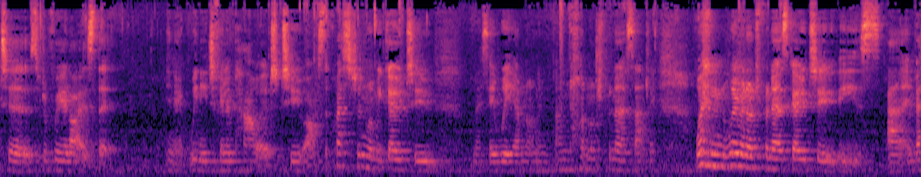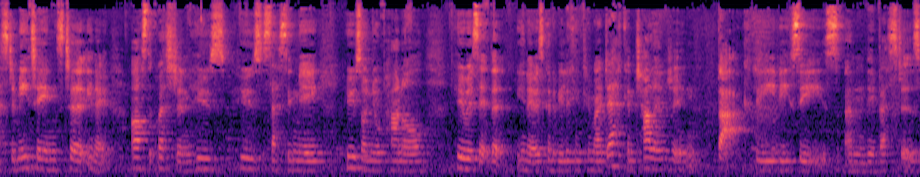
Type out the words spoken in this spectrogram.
to sort of realise that you know we need to feel empowered to ask the question when we go to. When I say we, I'm not an, I'm not an entrepreneur, sadly. When women entrepreneurs go to these uh, investor meetings, to you know ask the question, who's who's assessing me, who's on your panel, who is it that you know is going to be looking through my deck and challenging back the VCs and the investors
